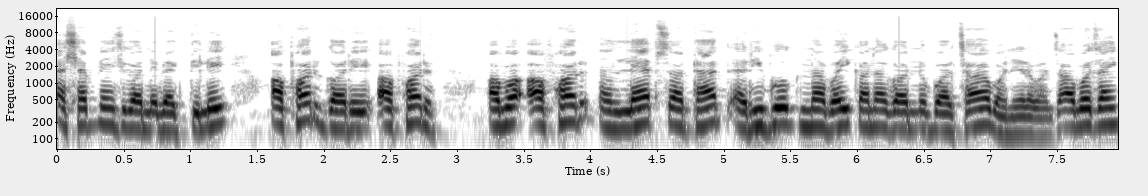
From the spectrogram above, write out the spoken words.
एक्सेप्टेन्स गर्ने व्यक्तिले अफर गरे अफर अब अफर ल्याप्स अर्थात् रिभोक नभइकन गर्नुपर्छ भनेर भन्छ। अब चाहिँ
